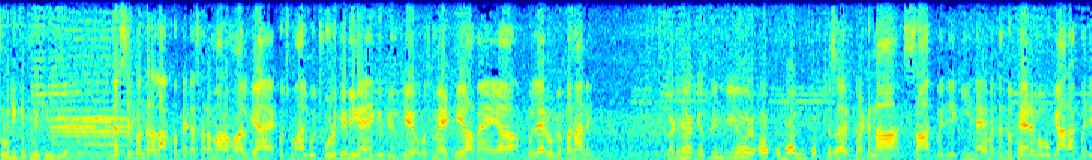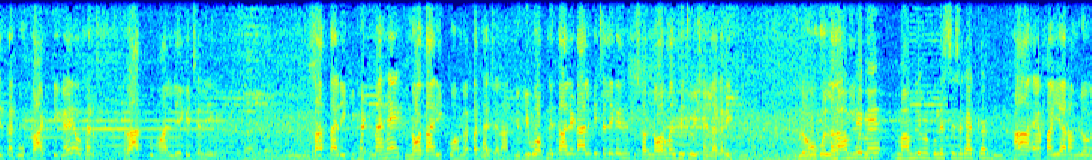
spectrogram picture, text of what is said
चोरी कितने की होगी लगभग? दस से पंद्रह लाख रुपए का सर हमारा माल गया है। कुछ माल वो छोड़ के भी गए हैं क्योंकि उनके उसमें ठेला पे या बोलेरो में बना नहीं। घटना किस दिन की है और आपको मालूम कब चला? सर घटना सात बजे की है मतलब दोपहर में वो ग्यारह बजे तक वो काट के गए और फिर रात को माल लेके चले गए। सात तारीख की घटना है नौ तारीख को हमें पता चला क्योंकि वो अपने ताले डाल के चले गए थे तो सब नॉर्मल सिचुएशन लग रही थी। लोगों को लगा मामले में मामले में पुलिस से शिकायत कर दी? हाँ एफआईआर हम लोग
